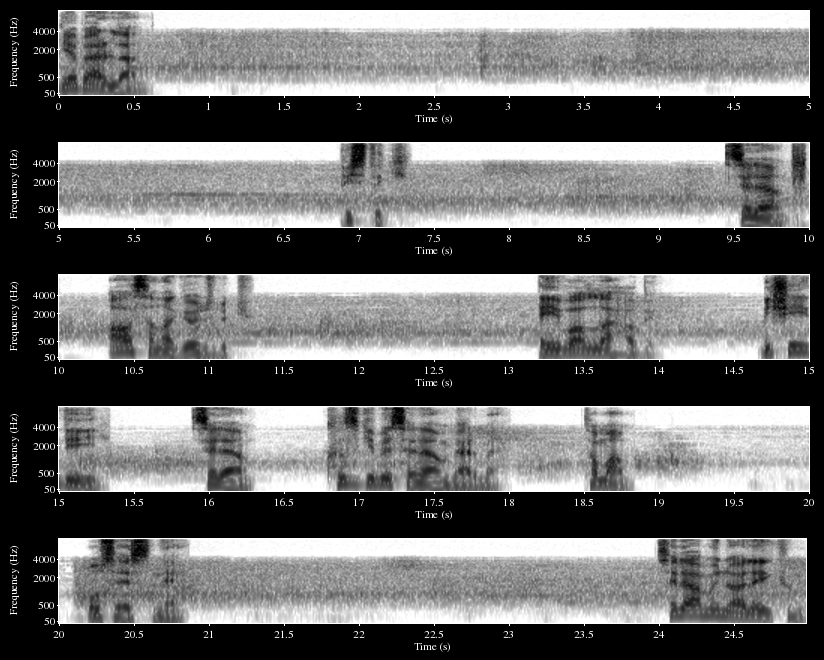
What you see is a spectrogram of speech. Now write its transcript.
Geber. Pislik. Selam. Al sana gözlük. Eyvallah abi. Bir şey değil. Selam. Kız gibi selam verme. Tamam. O ses ne? Selamün aleyküm.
